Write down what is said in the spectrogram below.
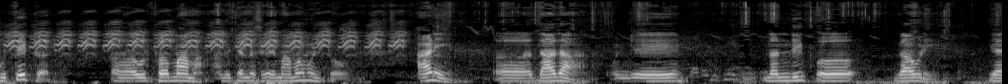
उतेकर उर्फ मामा आम्ही त्यांना सगळे मामा म्हणतो. आणि दादा म्हणजे नंदीप गावडे या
